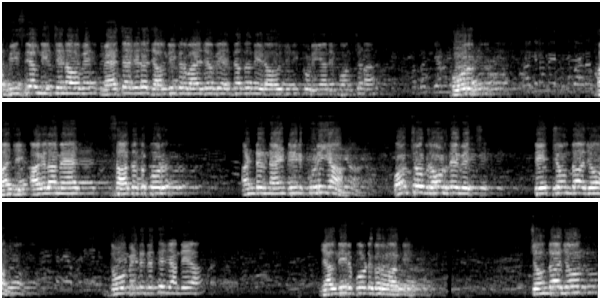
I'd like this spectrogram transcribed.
ਅਫੀਸ਼ੀਅਲ ਨੀਚੇ ਨਾ ਹੋਵੇ। ਮੈਚ ਆ ਜਿਹੜਾ ਜਲਦੀ ਕਰਵਾਇਆ ਜਾਵੇ ਐਦਾਂ ਤਾਂ ਹਨੇਰਾ ਹੋ ਜਿਹੜੀ ਕੁੜੀਆਂ ਨੇ ਪਹੁੰਚਣਾ। ਹੋਰ ਹਾਂਜੀ ਅਗਲਾ ਮੈਚ ਸਾਦਤਪੁਰ ਅੰਡਰ 19 ਕੁੜੀਆਂ, ਪਹੁੰਚੋ ਗਰਾਊਂਡ ਦੇ ਵਿੱਚ, ਤੇ ਚੌਂਦਾ ਜ਼ੋਨ 2 ਮਿੰਟ ਦਿੱਤੇ ਜਾਂਦੇ ਆ। ਜਲਦੀ ਰਿਪੋਰਟ ਕਰੋ ਆ ਕੇ। ਚੌਂਦਾ ਜ਼ੋਨ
